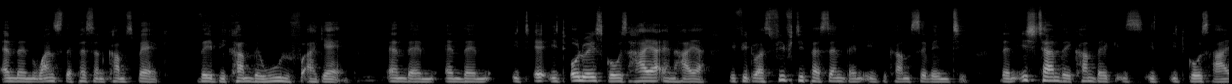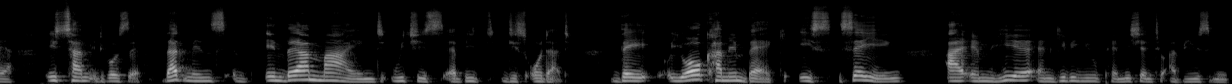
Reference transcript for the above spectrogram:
And then once the person comes back, they become the wolf again. And then and then it it always goes higher and higher. If it was 50%, then it becomes 70. Then each time they come back, it, it goes higher. Each time it goes. That means in their mind, which is a bit disordered, they your coming back is saying, I am here and giving you permission to abuse me.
